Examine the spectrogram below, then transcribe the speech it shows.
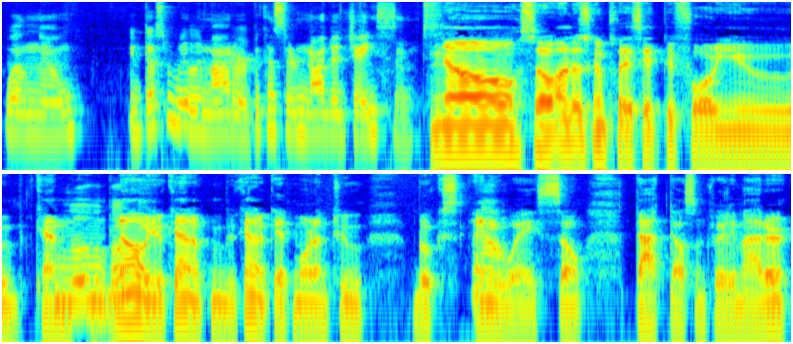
Well, no, it doesn't really matter because they're not adjacent. No, so I'm just gonna place it before you can. Move a book? No, you cannot. You cannot get more than two books No. anyway, so that doesn't really matter.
